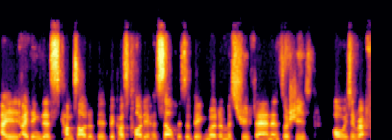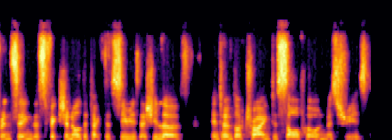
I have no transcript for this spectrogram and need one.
I, I think this comes out a bit because Claudia herself is a big murder mystery fan. And so she's always referencing this fictional detective series that she loves in terms of trying to solve her own mysteries.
